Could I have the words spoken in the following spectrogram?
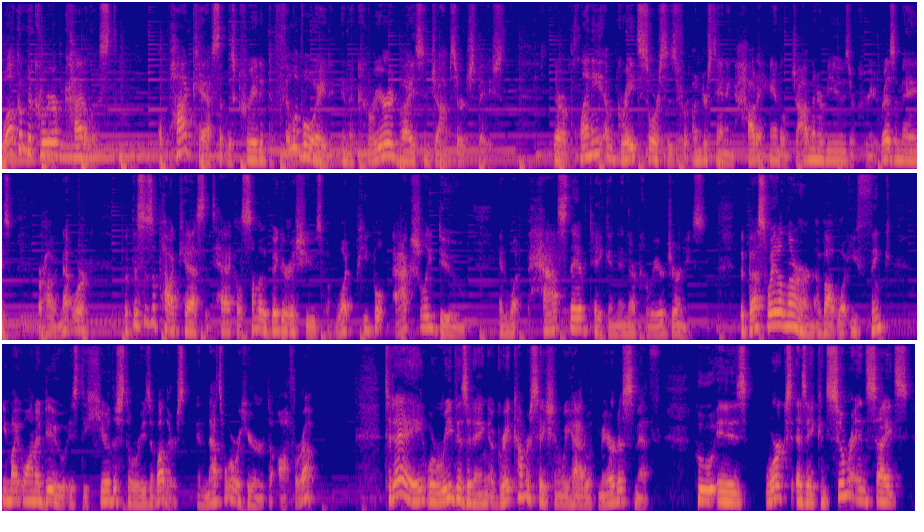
Welcome to Career Catalyst, a podcast that was created to fill a void in the career advice and job search space. There are plenty of great sources for understanding how to handle job interviews or create resumes or how to network, but this is a podcast that tackles some of the bigger issues of what people actually do and what paths they have taken in their career journeys. The best way to learn about what you think you might want to do is to hear the stories of others, and that's what we're here to offer up. Today, we're revisiting a great conversation we had with Meredith Smith, who is works as a consumer insights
